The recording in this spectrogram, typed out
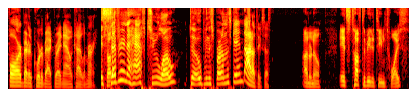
far better quarterback right now in Kyler Murray. Is So- seven and a half too low to open the spread on this game? I don't think so. I don't know. It's tough to beat a team twice,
